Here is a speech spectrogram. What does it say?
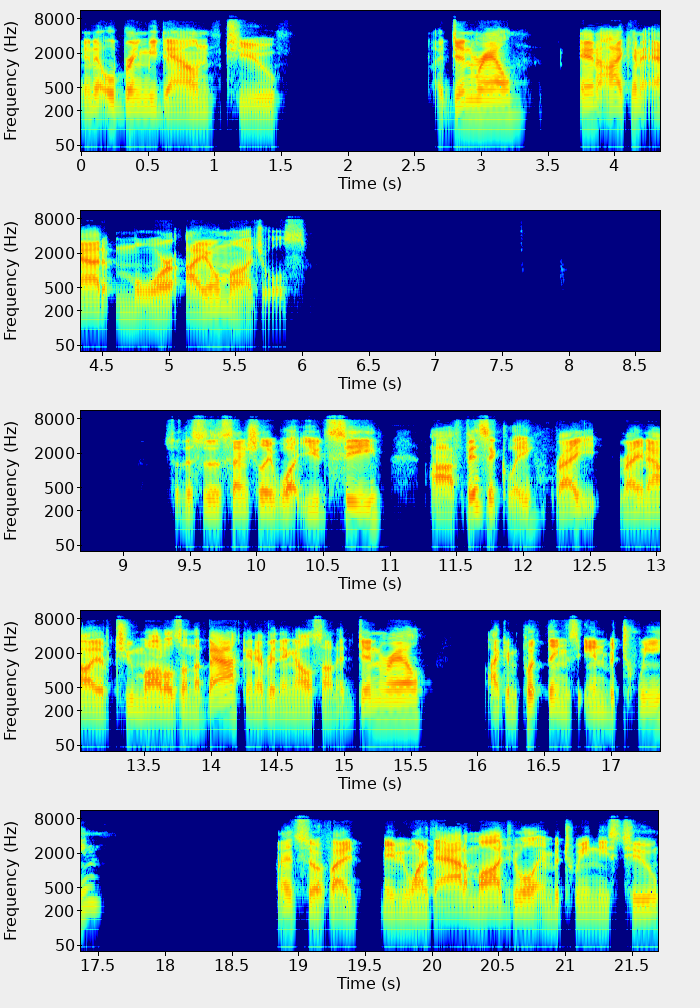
and it will bring me down to a DIN rail and I can add more IO modules. So this is essentially what you'd see uh, physically, right? Right now I have two models on the back and everything else on a DIN rail. I can put things in between, right? So if I maybe wanted to add a module in between these two,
